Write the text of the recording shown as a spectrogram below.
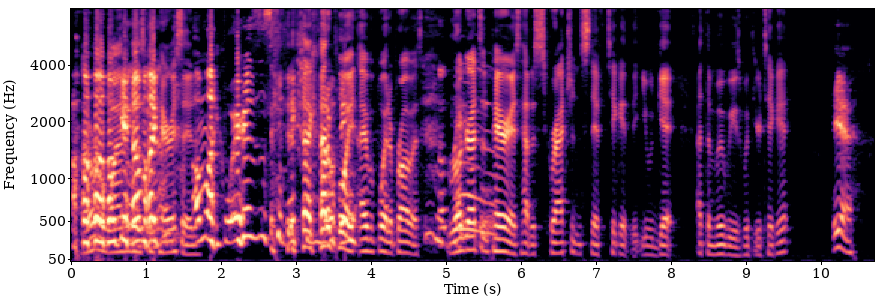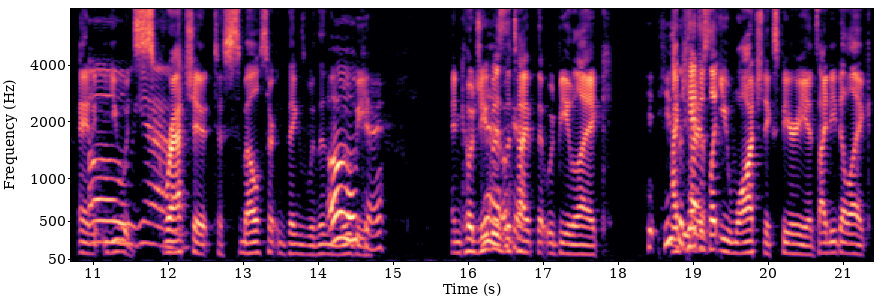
I don't know why I'm okay, I'm like, comparison. I'm like, where is this connection? I got a point. I have a point. I promise. Rugrats in Paris had a scratch and sniff ticket that you would get at the movies with your ticket, Yeah. And you Oh, would yeah. scratch it to smell certain things within the Oh, movie. okay. And Kojima Yeah, the okay. type that would be like, He, he's I can't type- just let you watch an experience. I need to like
